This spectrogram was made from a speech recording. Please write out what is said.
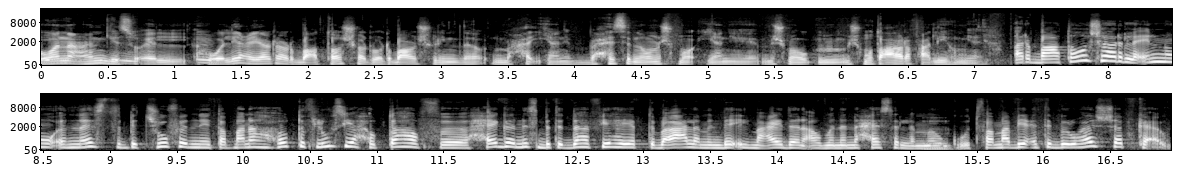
هو أنا عندي سؤال هو ليه عيار 14 و24 ده يعني بحس إن هو مش. يعني مش. مش متعارف عليهم يعني 14 لأنه الناس بتشوف إن طب ما أنا هحط فلوسي احطها في حاجة نسبة الذهب فيها هي بتبقى أعلى من باقي المعادن أو من النحاس اللي موجود فما بيعتبروهاش شبكة قوي.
